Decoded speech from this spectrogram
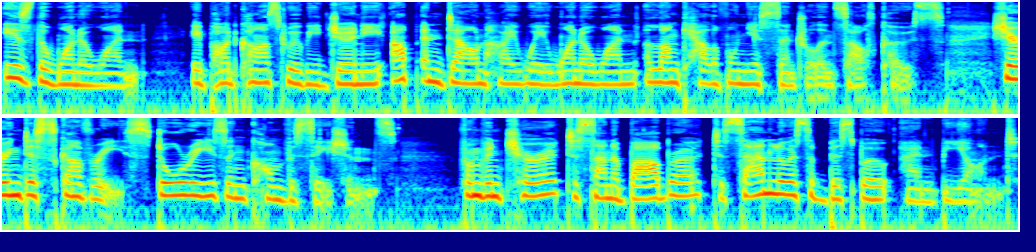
is The 101, a podcast where we journey up and down Highway 101 along California's central and south coasts, sharing discoveries, stories, and conversations. From Ventura to Santa Barbara to San Luis Obispo and beyond.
